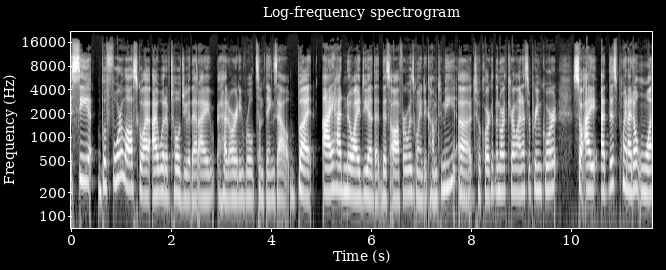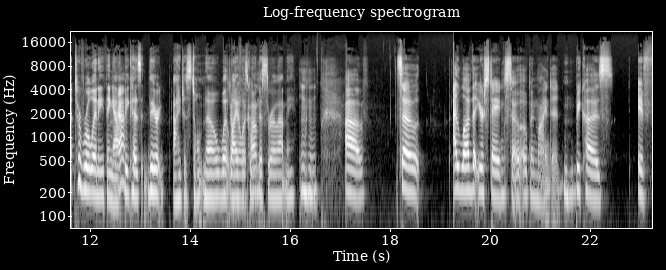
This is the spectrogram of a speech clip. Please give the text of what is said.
See, before law school, I, I would have told you that I had already ruled some things out, but I had no idea that this offer was going to come to me uh, to clerk at the North Carolina Supreme Court. So I, at this point, I don't want to rule anything out Yeah. because there, I just don't know what Don't know life what is going to throw at me. Mm-hmm. Uh, so I love that you're staying so open minded Mm-hmm. because if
